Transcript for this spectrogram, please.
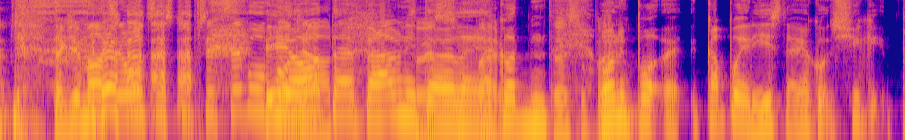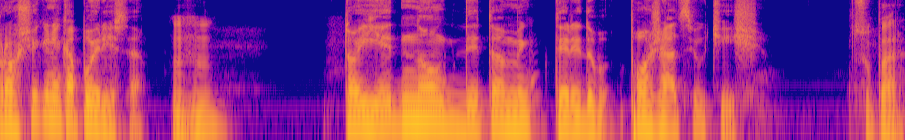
Takže má celou cestu před sebou pořád. Jo, to je právný to tohle. Je super. Jako, to je super. On po, capoeirista, jako šik, pro všechny capoeirista. Mm-hmm. To je jedno, kdy tam, který dobu, pořád si učíš. Super.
